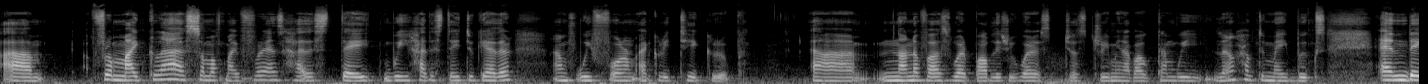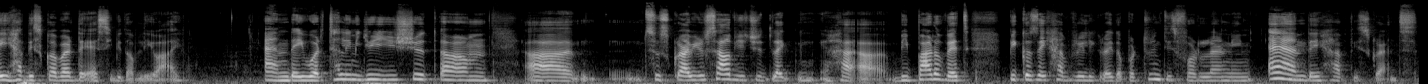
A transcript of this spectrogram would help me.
um, from my class, some of my friends had stayed, we had stayed together and we formed a critique group. Um, none of us were published. We were just dreaming about can we learn how to make books, and they have discovered the SCBWI and they were telling me you, you should um, uh, subscribe yourself. You should like ha- uh, be part of it because they have really great opportunities for learning and they have these grants.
